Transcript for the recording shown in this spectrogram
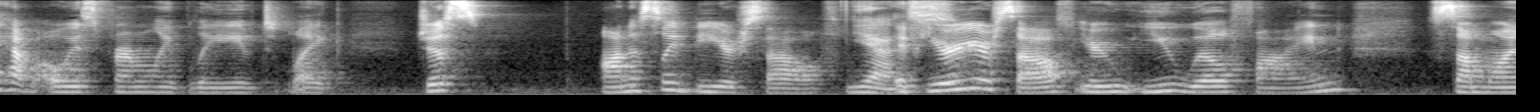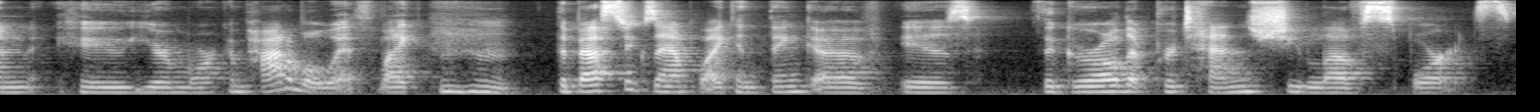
have always firmly believed like just honestly be yourself. Yes. If you're yourself, you you will find someone who you're more compatible with. Like Mm-hmm. the best example I can think of is the girl that pretends she loves sports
